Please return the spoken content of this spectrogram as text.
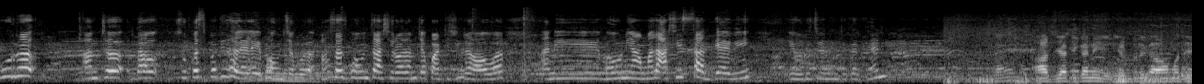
पूर्ण आमचं गाव सुखस्पती झालेलं आहे भाऊंच्यामुळं. असाच भाऊंचा आशीर्वाद आमच्या पाठीशी राहावा आणि भाऊनी आम्हाला अशीच साथ द्यावी एवढीच विनंती करते. आज या ठिकाणी एंडोली गावामध्ये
